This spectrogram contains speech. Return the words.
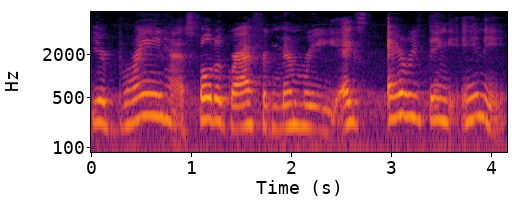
Your brain has photographic memory, ex- everything in it.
